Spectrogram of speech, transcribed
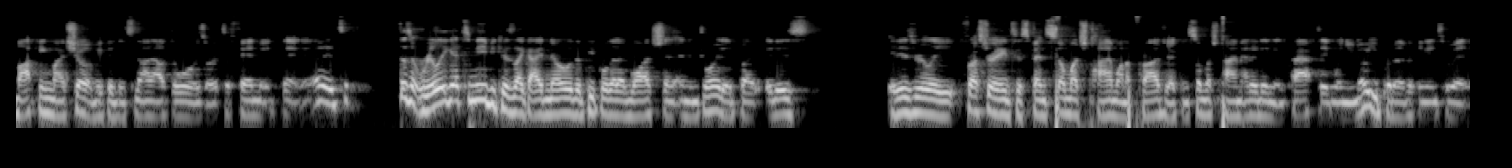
mocking my show because it's not outdoors or it's a fan made thing. It's, it doesn't really get to me because like I know the people that have watched and, and enjoyed it, but it is it is really frustrating to spend so much time on a project and so much time editing and crafting when you know you put everything into it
